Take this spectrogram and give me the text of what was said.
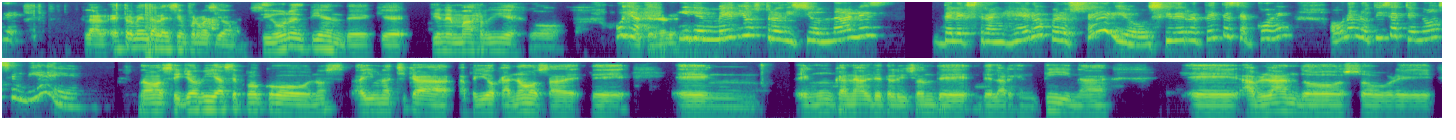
Claro, es tremenda la desinformación. Si uno entiende que tiene más riesgo. Oiga, y de medios tradicionales del extranjero, pero serio, si de repente se acogen a unas noticias que no hacen bien. No, si yo vi hace poco, no, hay una chica apellido Canosa de, en, un canal de televisión de, la Argentina, eh, hablando sobre eh,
